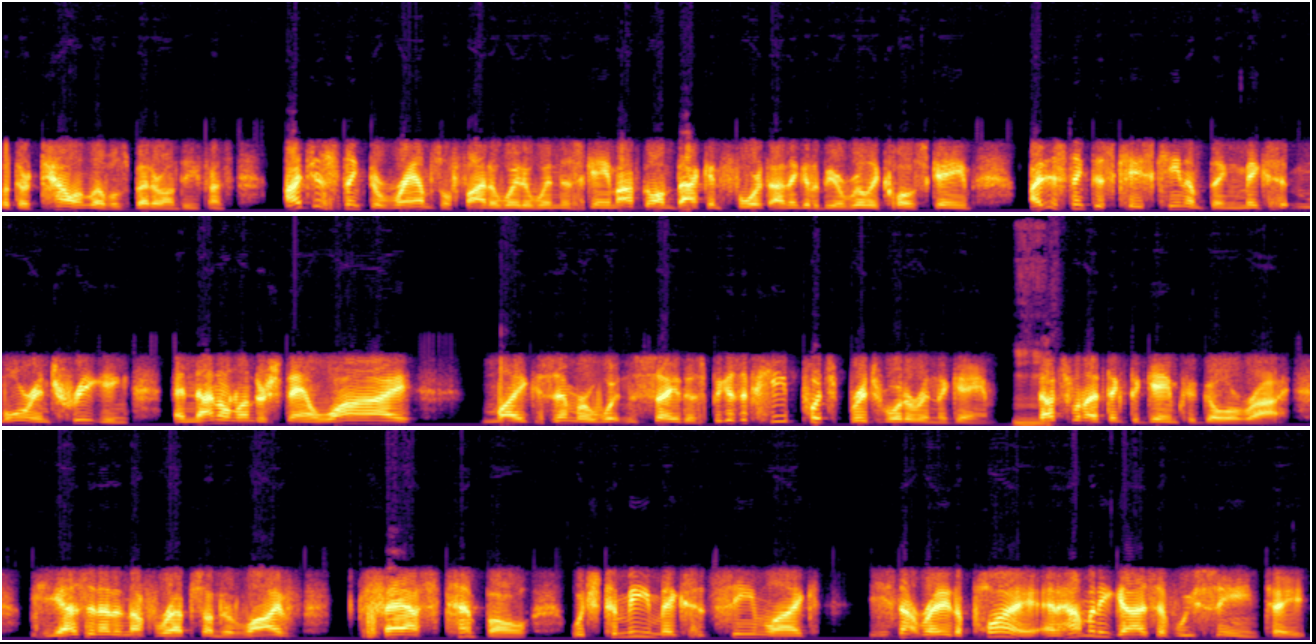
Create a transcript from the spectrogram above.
but their talent level is better on defense. I just think the Rams will find a way to win this game. I've gone back and forth. I think it'll be a really close game. I just think this Case Keenum thing makes it more intriguing, and I don't understand why Mike Zimmer wouldn't say this because if he puts Bridgewater in the game, mm-hmm. that's when I think the game could go awry. He hasn't had enough reps under live, fast tempo, which to me makes it seem like he's not ready to play. And how many guys have we seen, Tate?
